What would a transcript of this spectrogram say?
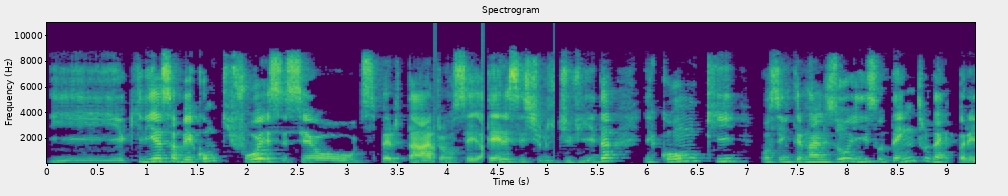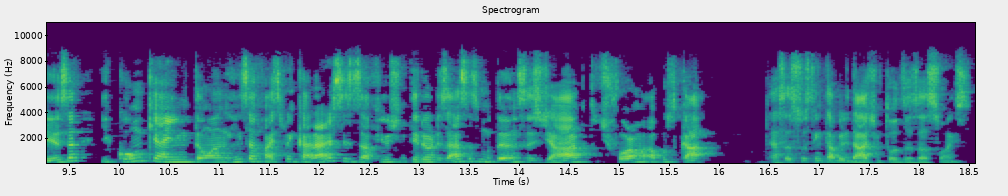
E eu queria saber como que foi esse seu despertar para você ter esse estilo de vida e como que você internalizou isso dentro da empresa e como que aí então a Anisa faz para encarar esses desafios de interiorizar essas mudanças de hábito de forma a buscar essa sustentabilidade em todas as ações.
